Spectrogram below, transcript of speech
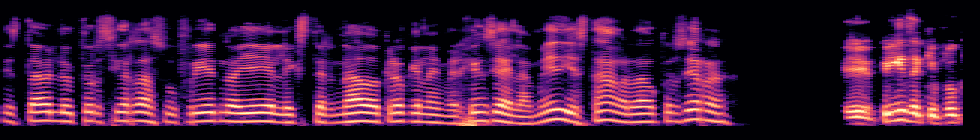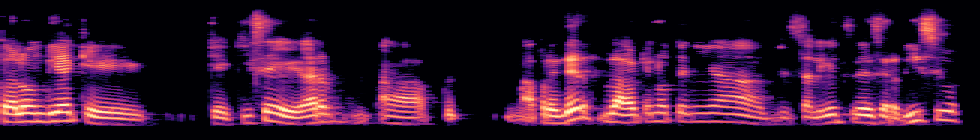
estaba el doctor Sierra sufriendo ahí el externado, creo que en la emergencia de la media está, ¿verdad, doctor Sierra? Eh, fíjese que fue claro un día que, que quise llegar a, pues, aprender, la verdad que no tenía salida de servicio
